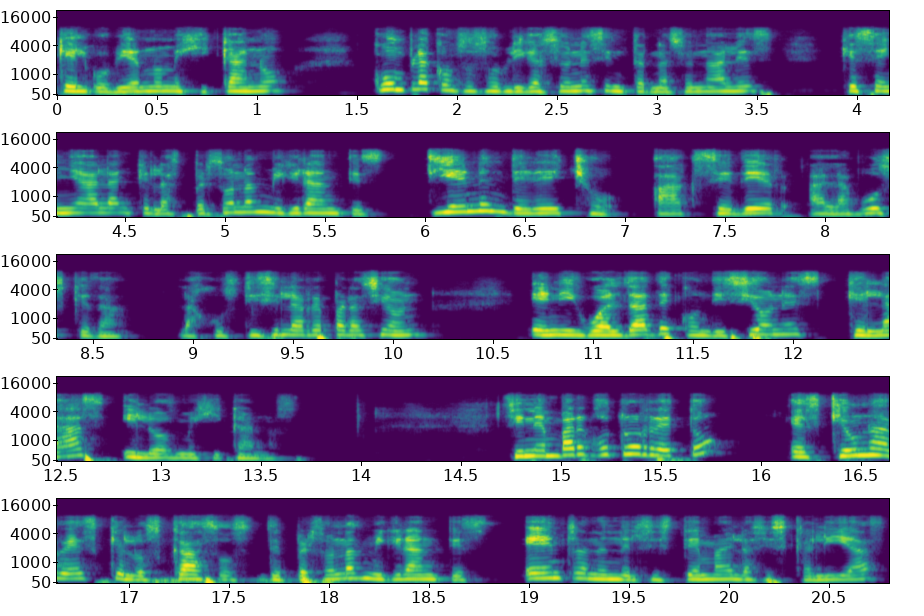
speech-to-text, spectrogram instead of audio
que el gobierno mexicano cumpla con sus obligaciones internacionales que señalan que las personas migrantes tienen derecho a acceder a la búsqueda, la justicia y la reparación en igualdad de condiciones que las y los mexicanos. Sin embargo, otro reto es que una vez que los casos de personas migrantes entran en el sistema de las fiscalías,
